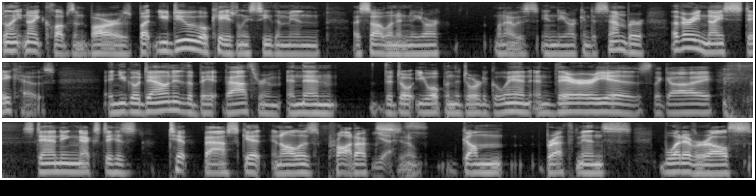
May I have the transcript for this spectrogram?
night nightclubs and bars. But you do occasionally see them in. I saw one in New York when I was in New York in December. A very nice steakhouse, and you go down into the ba- bathroom, and then the door. You open the door to go in, and there he is, the guy standing next to his tip basket and all his products. Yes. You know, gum, breath mints, whatever else.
